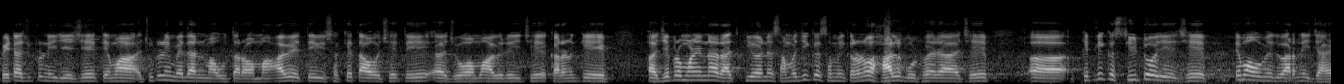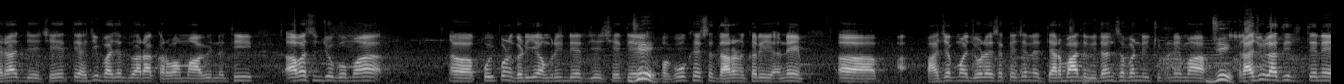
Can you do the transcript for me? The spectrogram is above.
પેટા ચૂંટણી જે છે તેમાં ચૂંટણી મેદાનમાં ઉતારવામાં આવે તેવી શક્યતાઓ છે તે જોવામાં આવી રહી છે. કારણ કે જે પ્રમાણેના રાજકીય અને સામાજિક સમીકરણો હાલ ગોઠવાઈ રહ્યા છે કેટલીક સીટો જે છે તેમાં ઉમેદવારની જાહેરાત જે છે તે હજી ભાજપ દ્વારા કરવામાં આવી નથી. આવા સંજોગોમાં કોઈ પણ ઘડીએ અમરીશ ડેર જે છે તે. ભગવો ખેસ ધારણ કરી અને ભાજપમાં જોડાઈ શકે છે ને ત્યારબાદ વિધાનસભાની ચૂંટણીમાં રાજુલાથી તેને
